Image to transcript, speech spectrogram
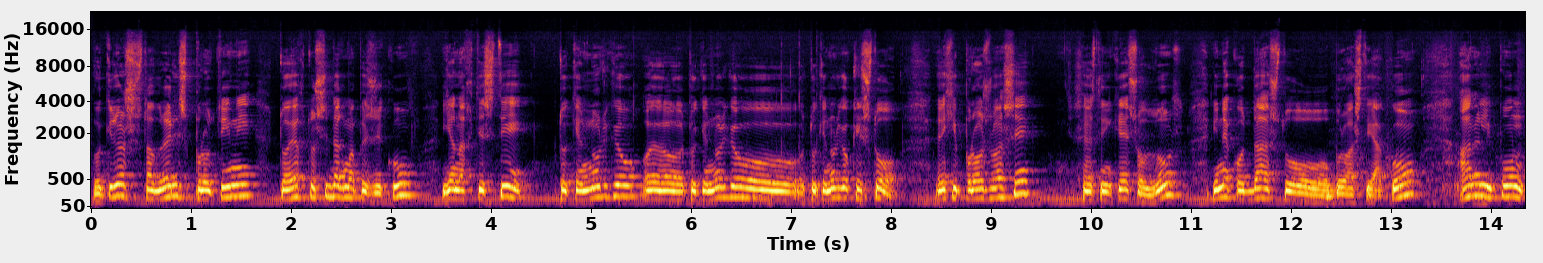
Ο κύριος Σταυρέλης προτείνει το έκτο σύνταγμα πεζικού για να χτιστεί το καινούριο, ε, το καινούριο, το καινούριο κλειστό. Έχει πρόσβαση σε εθνικές οδούς, είναι κοντά στο προαστιακό, άρα λοιπόν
